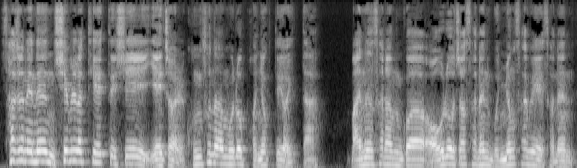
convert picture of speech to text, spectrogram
사전에는 시빌리티의 뜻이 예절, 공손함으로 번역되어 있다. 많은 사람과 어우러져 사는 문명사회에서는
